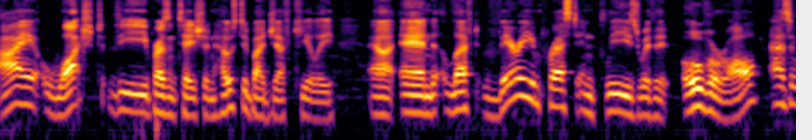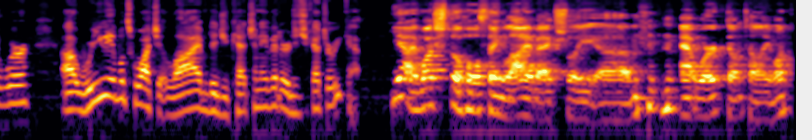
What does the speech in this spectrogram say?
I watched the presentation hosted by Geoff Keighley uh, and left very impressed and pleased with it overall, as it were. Uh, were you able to watch it live? Did you catch any of it, or did you catch a recap? Yeah, I watched the whole thing live actually um, at work. Don't tell anyone,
